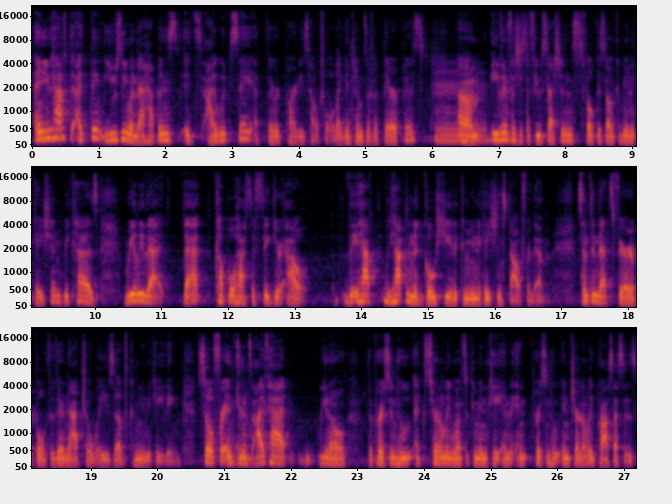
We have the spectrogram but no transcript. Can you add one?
and you have to, I think usually when that happens, it's, I would say a third party is helpful, like in terms of a therapist, mm. um, even if it's just a few sessions focused on communication, because really that, that couple has to figure out they have we have to negotiate a communication style for them. Something that's fair to both of their natural ways of communicating. So for instance yeah. i've had you know the person who externally wants to communicate and the in- person who internally processes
